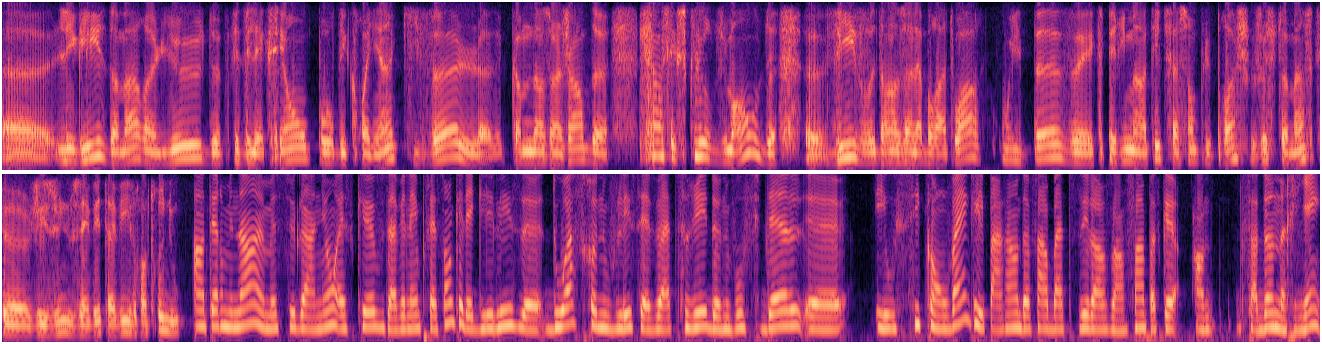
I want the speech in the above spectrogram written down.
euh, l'Église demeure un lieu de prédilection pour des croyants qui veulent, comme dans un genre de, sans s'exclure du monde, vivre dans un laboratoire où ils peuvent expérimenter de façon plus proche justement ce que Jésus nous invite à vivre entre nous. En terminant, M. Gagnon, est-ce que vous avez l'impression que l'Église doit se renouveler si elle veut attirer de nouveaux fidèles euh, et aussi convaincre les parents de faire baptiser leurs enfants parce que ça donne rien.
